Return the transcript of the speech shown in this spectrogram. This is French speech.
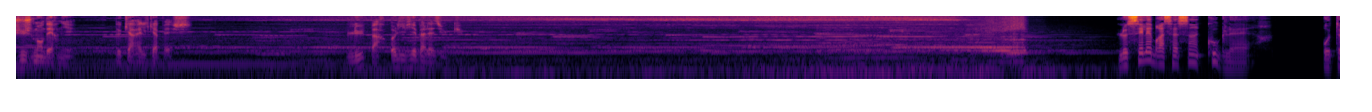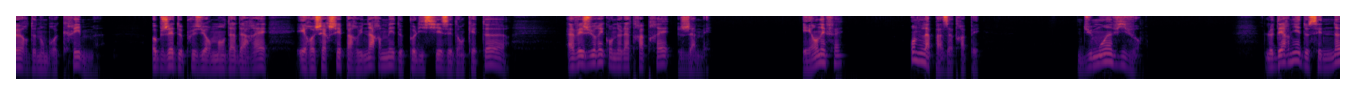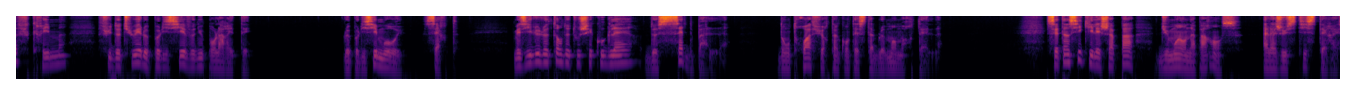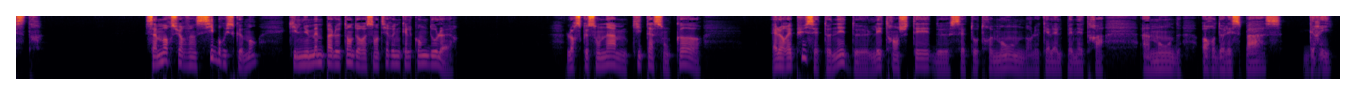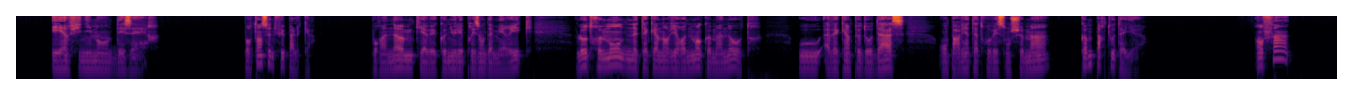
jugement dernier de Karel Capèche. Lu par Olivier Balazuc. Le célèbre assassin Kugler, auteur de nombreux crimes, objet de plusieurs mandats d'arrêt et recherché par une armée de policiers et d'enquêteurs, avait juré qu'on ne l'attraperait jamais. Et en effet, on ne l'a pas attrapé. Du moins vivant. Le dernier de ces neuf crimes fut de tuer le policier venu pour l'arrêter. Le policier mourut, certes, mais il eut le temps de toucher Kugler de sept balles, dont trois furent incontestablement mortelles. C'est ainsi qu'il échappa, du moins en apparence, à la justice terrestre. Sa mort survint si brusquement qu'il n'eut même pas le temps de ressentir une quelconque douleur. Lorsque son âme quitta son corps, elle aurait pu s'étonner de l'étrangeté de cet autre monde dans lequel elle pénétra, un monde hors de l'espace, gris, et infiniment désert. Pourtant ce ne fut pas le cas. Pour un homme qui avait connu les prisons d'Amérique, l'autre monde n'était qu'un environnement comme un autre, où, avec un peu d'audace, on parvient à trouver son chemin, comme partout ailleurs. Enfin,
